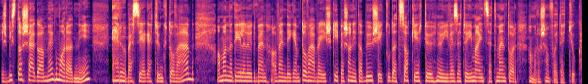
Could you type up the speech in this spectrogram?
és biztossággal megmaradni, erről beszélgetünk tovább. A Manna délelőttben a vendégem továbbra is képes Anita bőségtudat szakértő, női vezetői mindset mentor. Hamarosan folytatjuk.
